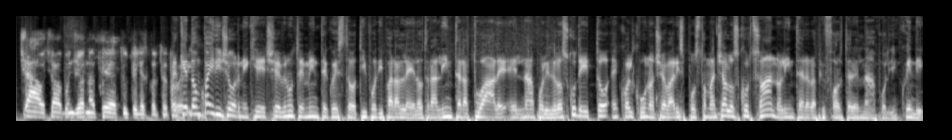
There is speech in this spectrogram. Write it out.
Ciao, ciao, buongiorno a te e a tutti gli ascoltatori. Perché da un paio di giorni che ci è venuto in mente questo tipo di parallelo tra l'Inter attuale e il Napoli dello scudetto e qualcuno ci aveva risposto ma già lo scorso anno l'Inter era più forte del Napoli, quindi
